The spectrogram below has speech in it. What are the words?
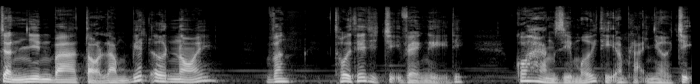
Trần nhìn bà tỏ lòng biết ơn nói Vâng, thôi thế thì chị về nghỉ đi. Có hàng gì mới thì em lại nhờ chị.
